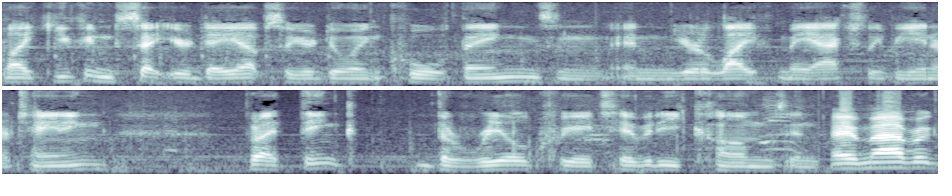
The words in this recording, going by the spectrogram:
Like you can set your day up so you're doing cool things and, and your life may actually be entertaining. But I think the real creativity comes in Hey, Maverick.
